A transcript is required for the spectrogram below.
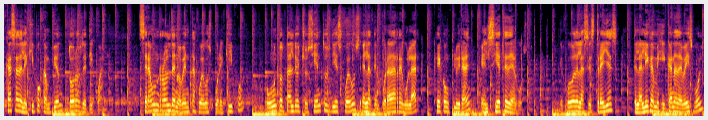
casa del equipo campeón Toros de Tijuana. Será un rol de 90 juegos por equipo, con un total de 810 juegos en la temporada regular que concluirán el 7 de agosto. El Juego de las Estrellas de la Liga Mexicana de Béisbol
